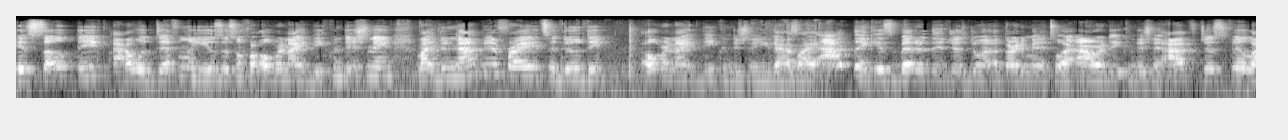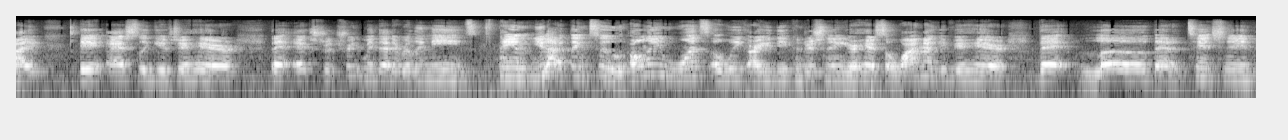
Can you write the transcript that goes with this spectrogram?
is so thick. I would definitely use this one for overnight deep conditioning. Like do not be afraid to do deep overnight deep conditioning you guys like i think it's better than just doing a 30 minute to an hour deep conditioning i just feel like it actually gives your hair that extra treatment that it really needs. And you got to think too, only once a week are you deconditioning your hair. So why not give your hair that love, that attention,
